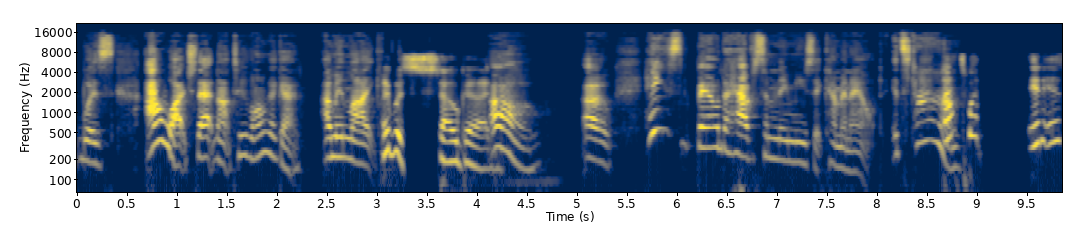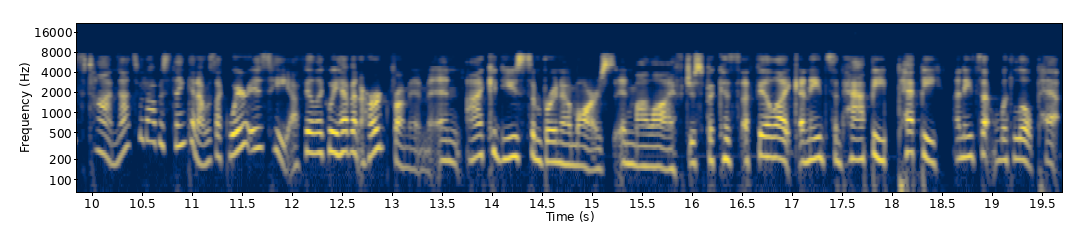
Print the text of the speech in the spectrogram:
was I watched that not too long ago. I mean like It was so good. oh oh he's bound to have some new music coming out. It's time. That's what it is time. That's what I was thinking. I was like, where is he? I feel like we haven't heard from him. And I could use some Bruno Mars in my life just because I feel like I need some happy, peppy. I need something with a little pep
